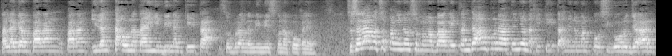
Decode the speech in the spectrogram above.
talagang parang parang ilang taon na tayong hindi nagkita. Sobrang nami-miss ko na po kayo. So salamat sa Panginoon sa mga bagay. Tandaan po natin 'yon. Nakikita niyo naman po siguro diyan.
